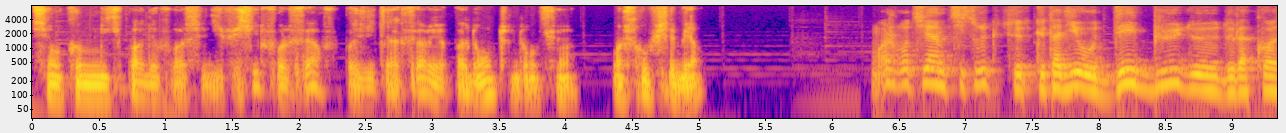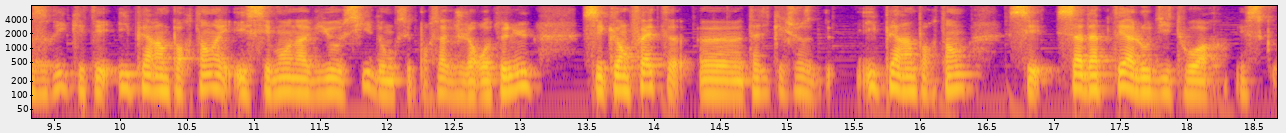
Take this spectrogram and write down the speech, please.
si on ne communique pas, des fois, c'est difficile, il faut le faire, il ne faut pas hésiter à le faire, il n'y a pas d'honte. Donc, euh, moi, je trouve que c'est bien. Moi, je retiens un petit truc que tu as dit au début de, la causerie qui était hyper important, et, c'est mon avis aussi, donc c'est pour ça que je l'ai retenu. C'est qu'en fait, euh, tu as dit quelque chose d'hyper important, c'est s'adapter à l'auditoire. Ce que,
